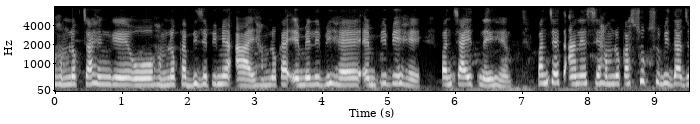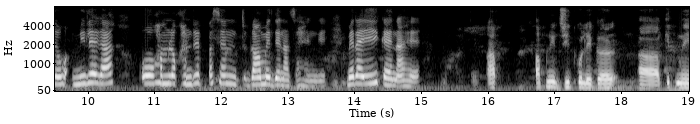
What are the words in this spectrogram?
हम लोग चाहेंगे वो हम लोग का बीजेपी में आए। हम लोग का एमएलए भी है एमपी भी है पंचायत नहीं है। पंचायत आने से हम लोग का सुख सुविधा जो मिलेगा वो हम लोग हंड्रेड परसेंट गाँव में देना चाहेंगे। मेरा यही कहना है। आप अपनी जीत को लेकर कितने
